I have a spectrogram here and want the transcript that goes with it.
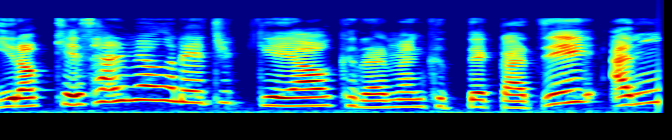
이렇게 설명을 해줄게요. 그러면 그때까지 안녕!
